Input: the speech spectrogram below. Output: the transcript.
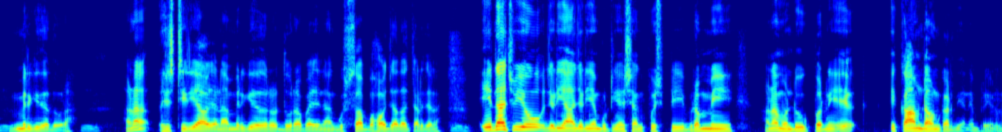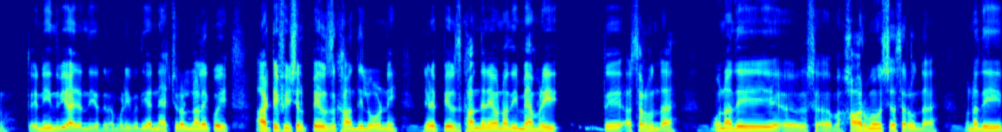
ਮਿਰਗੀ ਦਾ ਦੌਰਾ ਹਨਾ ਹਿਸਟੀਰੀਆ ਹੋ ਜਾਣਾ ਮਿਰਗੀ ਦਾ ਦੌਰਾ- ਪੈ ਜਾਣਾ ਗੁੱਸਾ ਬਹੁਤ ਜ਼ਿਆਦਾ ਚੜ ਜਾਣਾ। ਇਹਨਾਂ 'ਚ ਵੀ ਉਹ ਜਿਹੜੀਆਂ ਜੜੀਆਂ ਬੂਟੀਆਂ ਸ਼ੰਖ ਪੁਸ਼ਪੀ ਬ੍ਰਹਮੀ ਹਨਾ ਮੰਡੂਕ ਪਰਨੀ ਇਹ ਇਹ ਕਾਮ ਡਾਊਨ ਕਰਦੀਆਂ ਨੇ ਬ੍ਰੇਨ ਨੂੰ। ਤੇ ਨੀਂਦ ਵੀ ਆ ਜਾਂਦੀ ਹੈ ਉਹਦੇ ਨਾਲ, ਬੜੀ ਵਧੀਆ ਨੈਚੁਰਲ ਨਾਲੇ ਕੋਈ ਆਰਟੀਫੀਸ਼ੀਅਲ ਪਿਲਸ ਖਾਣ ਦੀ ਲੋੜ ਨਹੀਂ। ਜਿਹੜੇ ਪਿਲਸ ਖਾਂਦੇ ਨੇ, ਉਹਨਾਂ ਦੀ ਮੈਮਰੀ ਤੇ ਅਸਰ ਹੁੰਦਾ ਉਹਨਾਂ ਦੇ ਹਾਰਮੋਨਸ 'ਚ ਅਸਰ ਹੁੰਦਾ ਉਹਨਾਂ ਦੀ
